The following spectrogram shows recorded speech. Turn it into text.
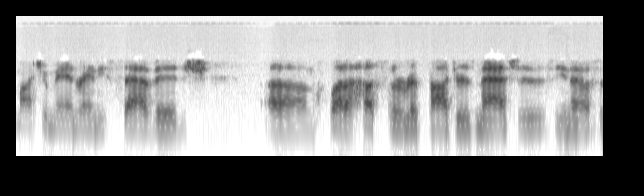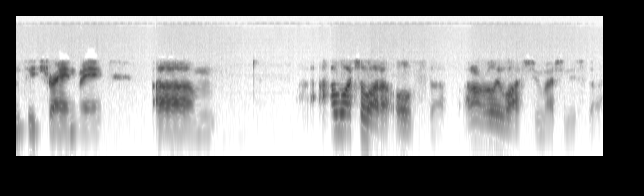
Macho Man Randy Savage, um, a lot of Hustler Rip Rogers matches, you know, since he trained me. Um, I watch a lot of old stuff. I don't really watch too much new stuff.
